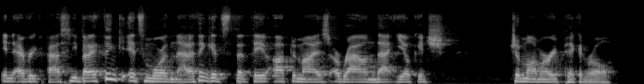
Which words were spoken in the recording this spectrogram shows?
in every capacity. But I think it's more than that. I think it's that they optimized around that Jokic Jamal Murray pick and roll,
